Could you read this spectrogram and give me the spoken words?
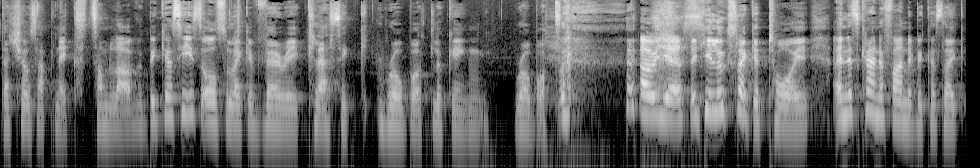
that shows up next some love because he's also like a very classic robot looking robot. oh yes like he looks like a toy and it's kind of funny because like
